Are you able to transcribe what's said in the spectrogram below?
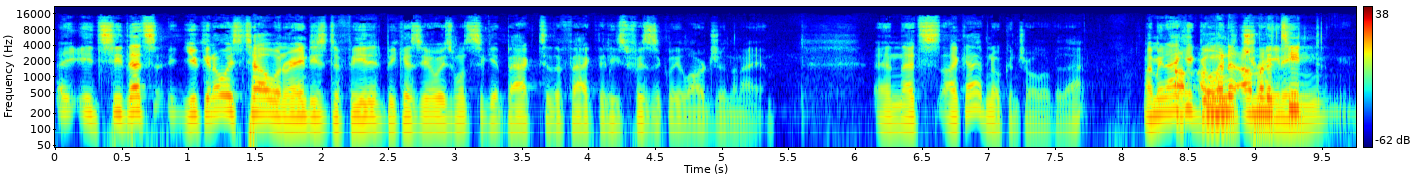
it, see that's you can always tell when Randy's defeated because he always wants to get back to the fact that he's physically larger than I am, and that's like I have no control over that. I mean, I could I'm go gonna- into I'm gonna training.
